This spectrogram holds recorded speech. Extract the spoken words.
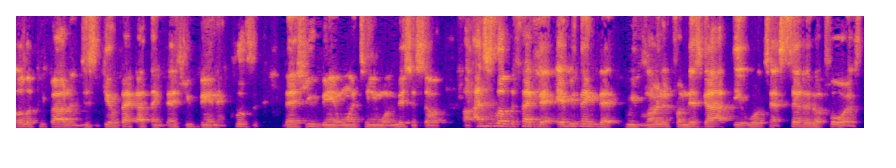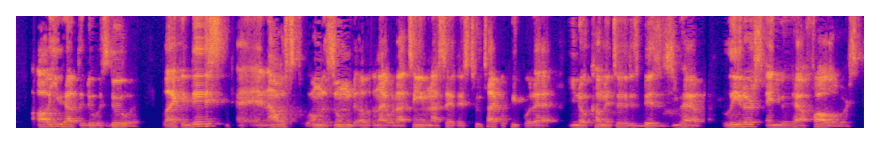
other people out and just give back. I think that's you being inclusive. That's you being one team, one mission. So uh, I just love the fact that everything that we've learned from this guy, it works has set it up for us. All you have to do is do it. Like in this, and I was on the Zoom the other night with our team, and I said there's two type of people that you know come into this business. You have leaders and you have followers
